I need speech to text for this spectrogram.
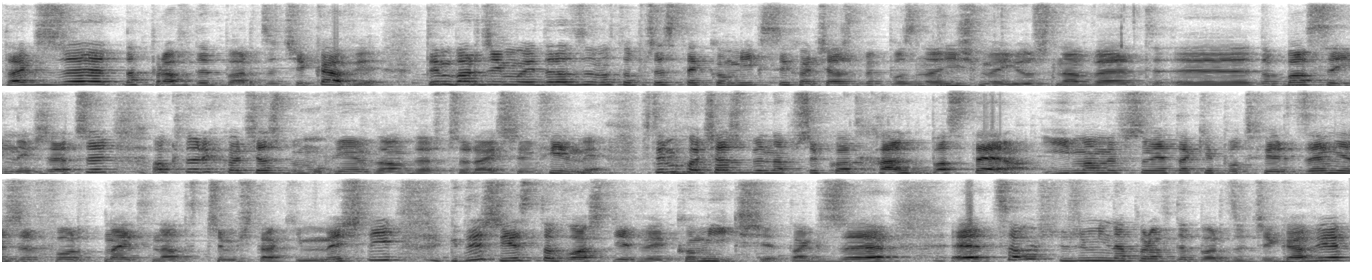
Także naprawdę bardzo ciekawie. Tym bardziej, moi drodzy, no to przez te komiksy chociażby poznaliśmy już nawet yy, do basy innych rzeczy, o których chociażby mówiłem wam we wczorajszym filmie. W tym chociażby na przykład Hulkbustera. I mamy w sumie takie potwierdzenie, że Fortnite nad czymś takim myśli, gdyż jest to właśnie w komiksie. Także e, całość brzmi naprawdę bardzo ciekawie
